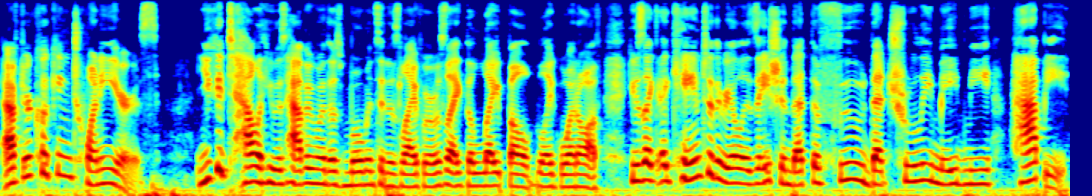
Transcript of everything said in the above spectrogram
after cooking 20 years, you could tell he was having one of those moments in his life where it was like the light bulb like went off. He was like, I came to the realization that the food that truly made me happy,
